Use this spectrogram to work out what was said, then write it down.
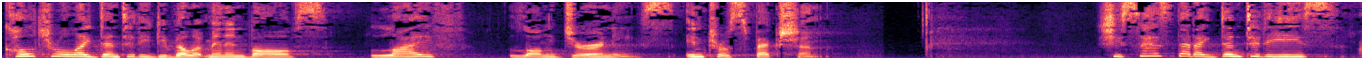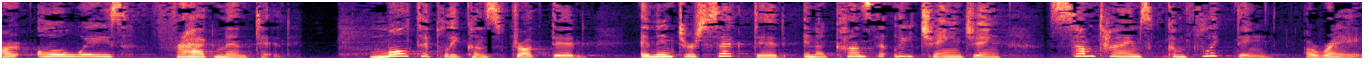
Cultural identity development involves lifelong journeys, introspection. She says that identities are always fragmented multiply constructed and intersected in a constantly changing, sometimes conflicting array.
